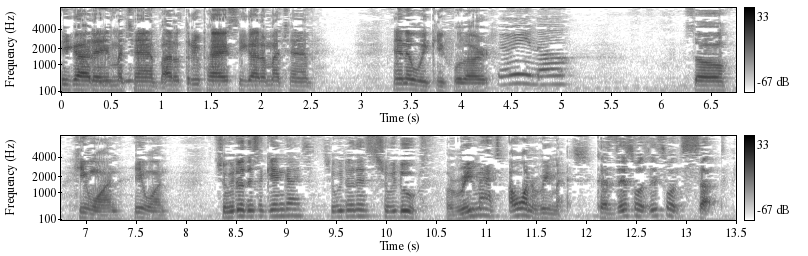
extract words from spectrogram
He got a Machamp out of three packs. He got a Machamp and a Wicke full art. There you know. So he won. He won. Should we do this again, guys? Should we do this? Should we do a rematch? I want a rematch because this was this one sucked.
